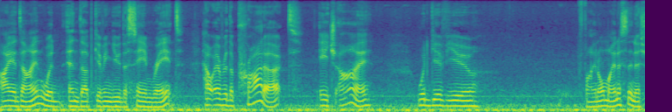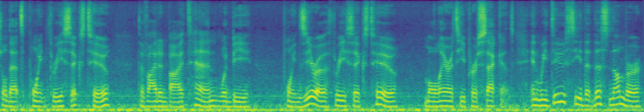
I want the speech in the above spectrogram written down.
Iodine would end up giving you the same rate. However, the product, HI, would give you final minus initial, that's 0.362, divided by 10 would be 0.0362 molarity per second. And we do see that this number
